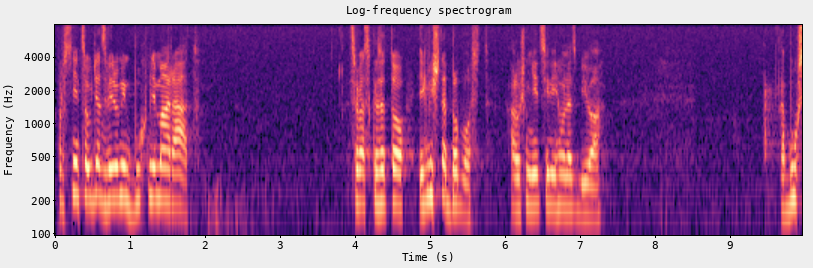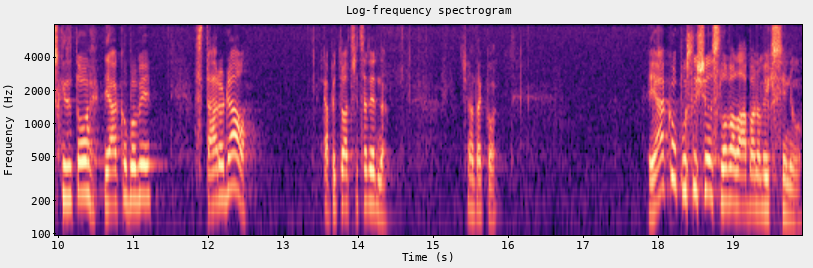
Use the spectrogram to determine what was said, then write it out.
prostě něco udělat s vědomím, Bůh mě má rád. Třeba skrze to, i když to je blbost, ale už mi nic jiného nezbývá. A Bůh skrze to Jakobovi stáro dal. Kapitola 31. Třeba takhle. Jakob uslyšel slova Lábanových synů.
